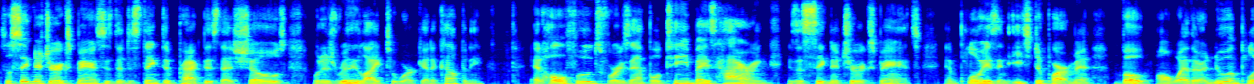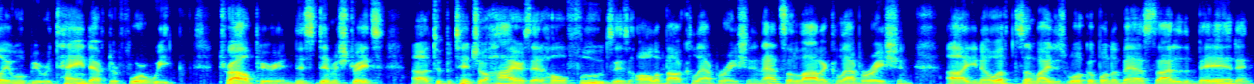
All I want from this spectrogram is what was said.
So signature experience is the distinctive practice that shows what it's really like to work at a company. At Whole Foods, for example, team-based hiring is a signature experience. Employees in each department vote on whether a new employee will be retained after a four-week trial period. This demonstrates uh, to potential hires that Whole Foods is all about collaboration. And that's a lot of collaboration. Uh, you know, if somebody just woke up on the bad side of the bed and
